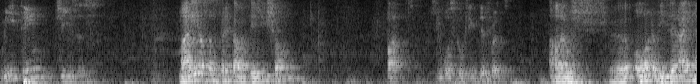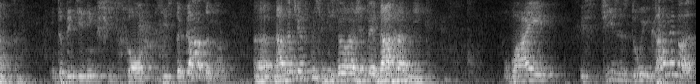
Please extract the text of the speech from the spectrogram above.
meeting Jesus, Maria sa stretáva s Ježišom, but he was looking different. ale už e, on vyzerá inak. In the beginning, she thought he's the gardener. E, Na začiatku si myslela, že to je záhradník. Why is Jesus doing carnival?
